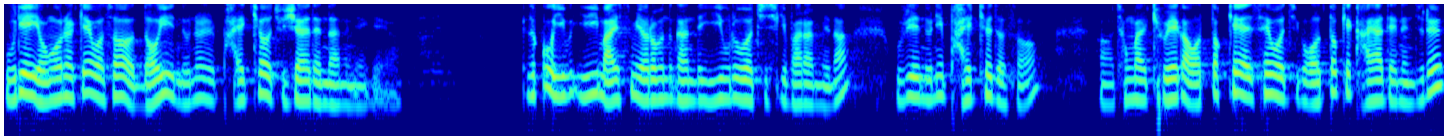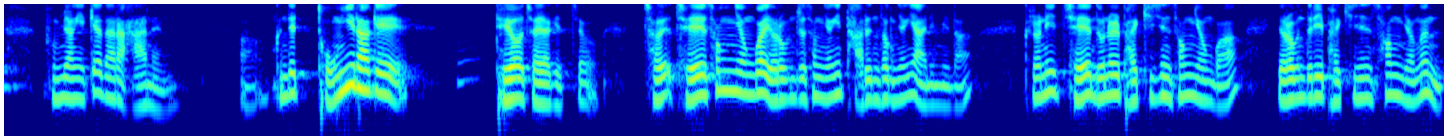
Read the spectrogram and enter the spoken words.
우리의 영혼을 깨워서 너희 눈을 밝혀 주셔야 된다는 얘기예요. 그래서 꼭 이 말씀이 여러분들 가운데 이루어지시기 바랍니다. 우리의 눈이 밝혀져서 어, 정말 교회가 어떻게 세워지고 어떻게 가야 되는지를 분명히 깨달아 아는. 어, 근데 동일하게 되어져야겠죠. 저, 제 성령과 여러분들의 성령이 다른 성령이 아닙니다. 그러니 제 눈을 밝히신 성령과 여러분들이 밝히신 성령은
